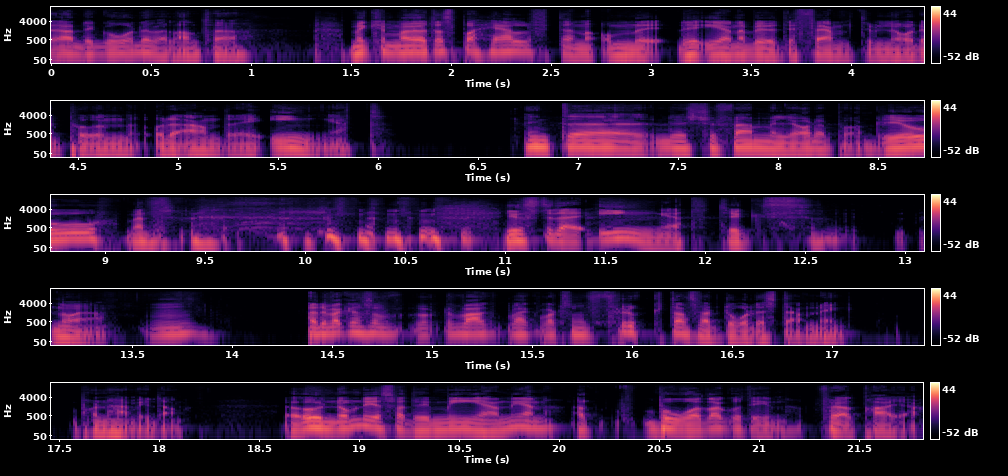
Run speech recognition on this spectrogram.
ja, det går det väl antar jag. Men kan man mötas på hälften om det, det ena budet är 50 miljarder pund och det andra är inget? Inte det är 25 miljarder pund. Jo, men just det där inget tycks... Nåja. Mm. Ja, det verkar som, det verkar, verkar varit som fruktansvärt dålig stämning på den här middagen. Jag undrar om det är så att det är meningen att båda gått in för att paja,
